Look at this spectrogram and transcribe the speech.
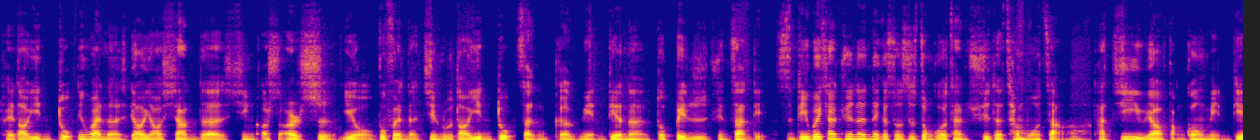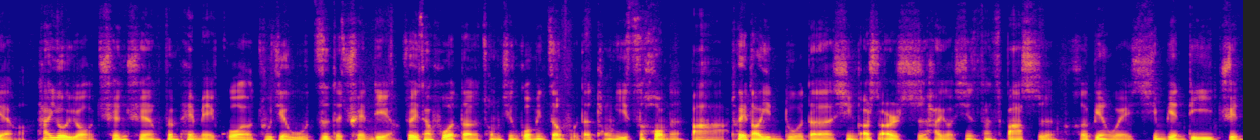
退到印度。另外呢，廖耀湘的新二十二师也有部分的进入到印印度，整个缅甸呢都被日军占领。史迪威将军呢那个时候是中国战区的参谋长啊，他急于要反攻缅甸啊，他又有全权分配美国租借物资的权利啊，所以他获得重庆国民政府的同意之后呢，把退到印度的新二十二师还有新三十八师合编为新编第一军，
